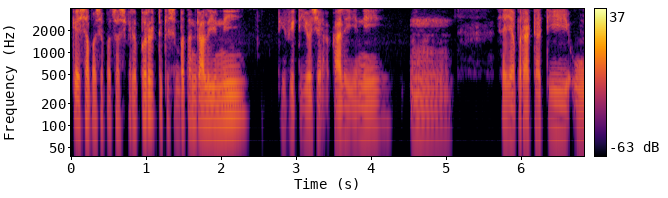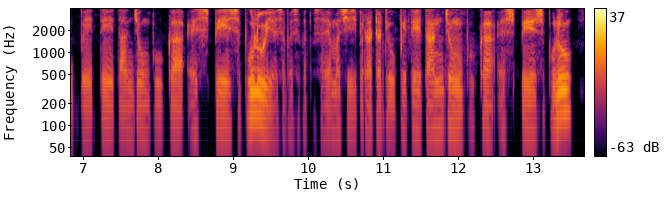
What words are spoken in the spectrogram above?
Oke sahabat-sahabat subscriber di kesempatan kali ini Di video saya kali ini hmm, Saya berada di UPT Tanjung Buka SP10 ya sahabat-sahabat. Saya masih berada di UPT Tanjung Buka SP10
